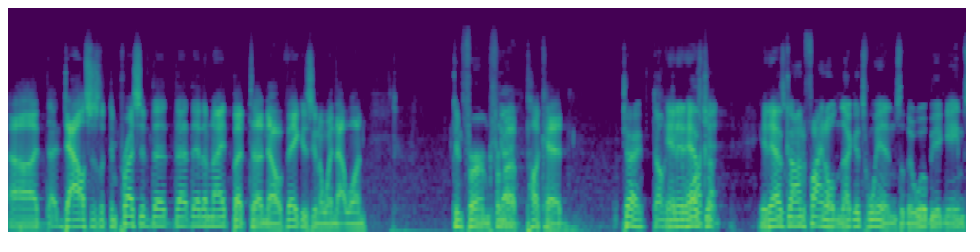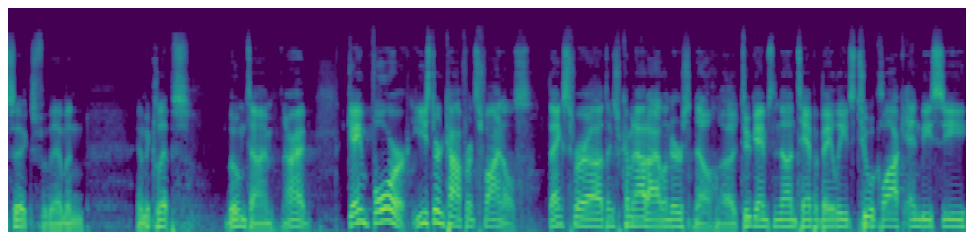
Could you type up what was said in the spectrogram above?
Uh, Dallas has looked impressive the, the, the other night, but uh, no, Vegas is going to win that one. Confirmed from Okay. a puckhead. Okay, Don't and need it to has watch gone. it. It has gone final. Nuggets win, so there will be a game six for them and and the Clips. Boom time. All right, game four, Eastern Conference Finals. Thanks for uh, thanks for coming out, Islanders. No, uh, two games to none. Tampa Bay leads two o'clock NBC.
